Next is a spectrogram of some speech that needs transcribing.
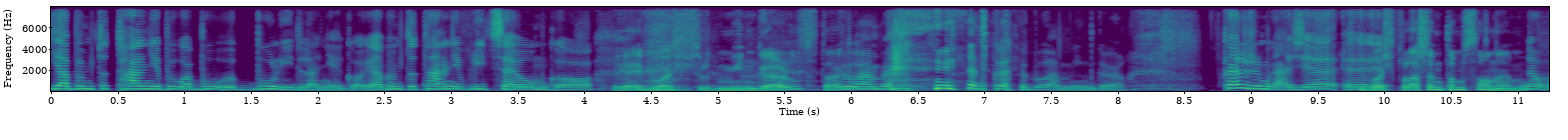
ja bym totalnie była bu bully dla niego. Ja bym totalnie w liceum go... Jej, byłaś wśród Mean Girls, tak? Byłam, ja trochę byłam Mean Girl. W każdym razie... Ty byłaś Flashem Thompsonem. No,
